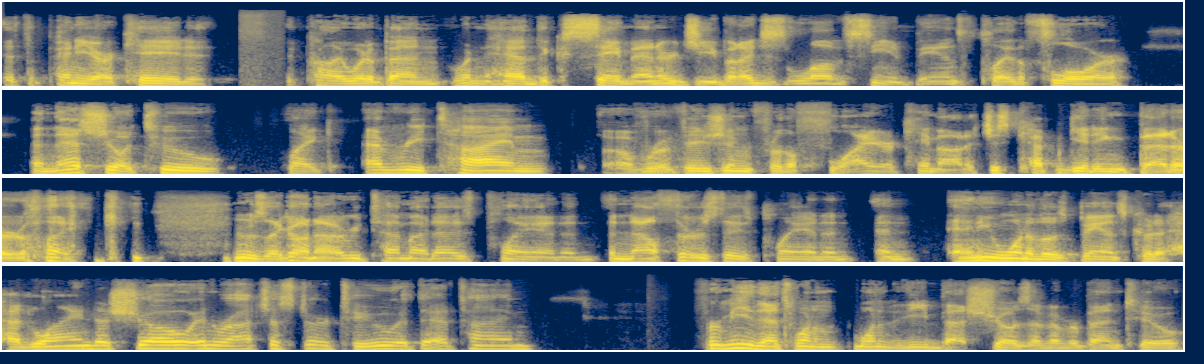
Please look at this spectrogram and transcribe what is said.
at the Penny Arcade, it, it probably would have been wouldn't have had the same energy. But I just love seeing bands play the floor, and that show too. Like every time a revision for the flyer came out, it just kept getting better. Like it was like, oh, now every time my is playing, and, and now Thursday's playing, and and any one of those bands could have headlined a show in Rochester too at that time. For me, that's one of one of the best shows I've ever been to,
